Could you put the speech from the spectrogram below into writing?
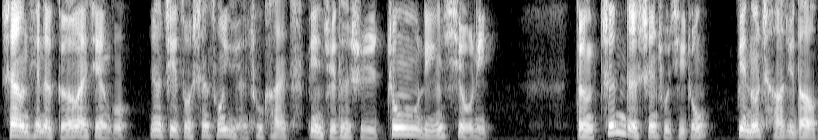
上天的格外眷顾，让这座山从远处看便觉得是钟灵秀丽，等真的身处其中，便能察觉到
